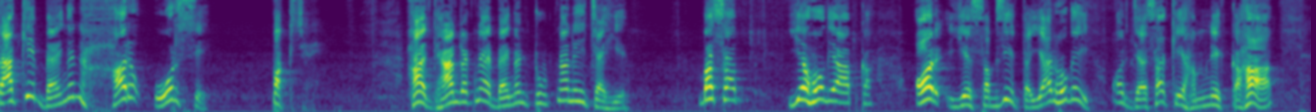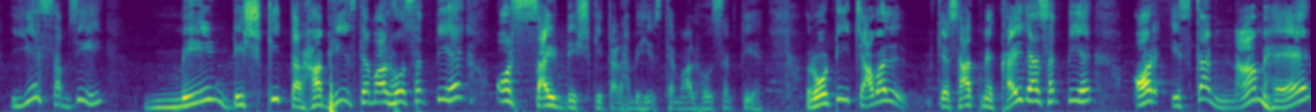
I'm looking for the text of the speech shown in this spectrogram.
ताकि बैंगन हर ओर से पक जाए। हाँ ध्यान रखना है, बैंगन टूटना नहीं चाहिए। बस अब यह हो गया आपका। और ये सब्ज़ी तैयार हो गई। और जैसा कि हमने कहा, ये सब्ज़ी मेन डिश की तरह भी इस्तेमाल हो सकती है और साइड डिश की तरह भी इस्तेमाल हो सकती है। रोटी चावल के साथ में खाई जा सकती है और इसका नाम है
